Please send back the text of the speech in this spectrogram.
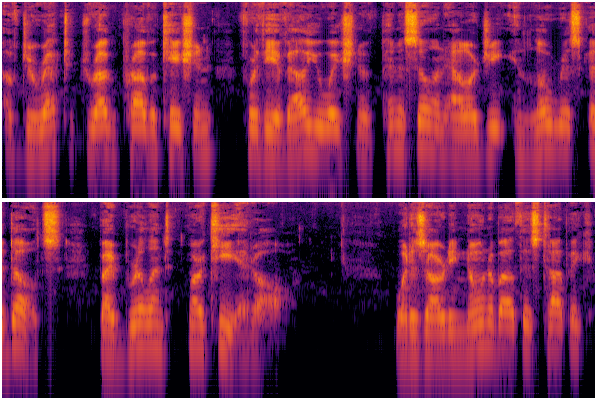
of Direct Drug Provocation for the Evaluation of Penicillin Allergy in Low Risk Adults by Brillant Marquis et al. What is already known about this topic?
